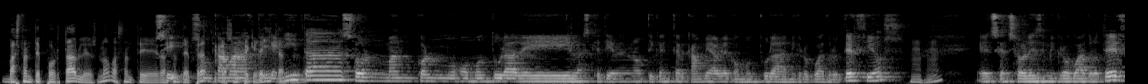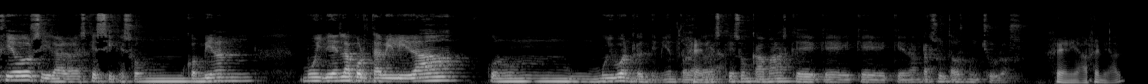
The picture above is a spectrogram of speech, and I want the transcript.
bastante portables, ¿no? Bastante, sí, son cámaras pequeñitas, son con montura de las que tienen óptica intercambiable con montura de micro 4 tercios. El sensor es de micro 4 tercios y la verdad es que sí, que son combinan muy bien la portabilidad con un muy buen rendimiento. La verdad es que son cámaras que, que dan resultados muy chulos. Genial, genial.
